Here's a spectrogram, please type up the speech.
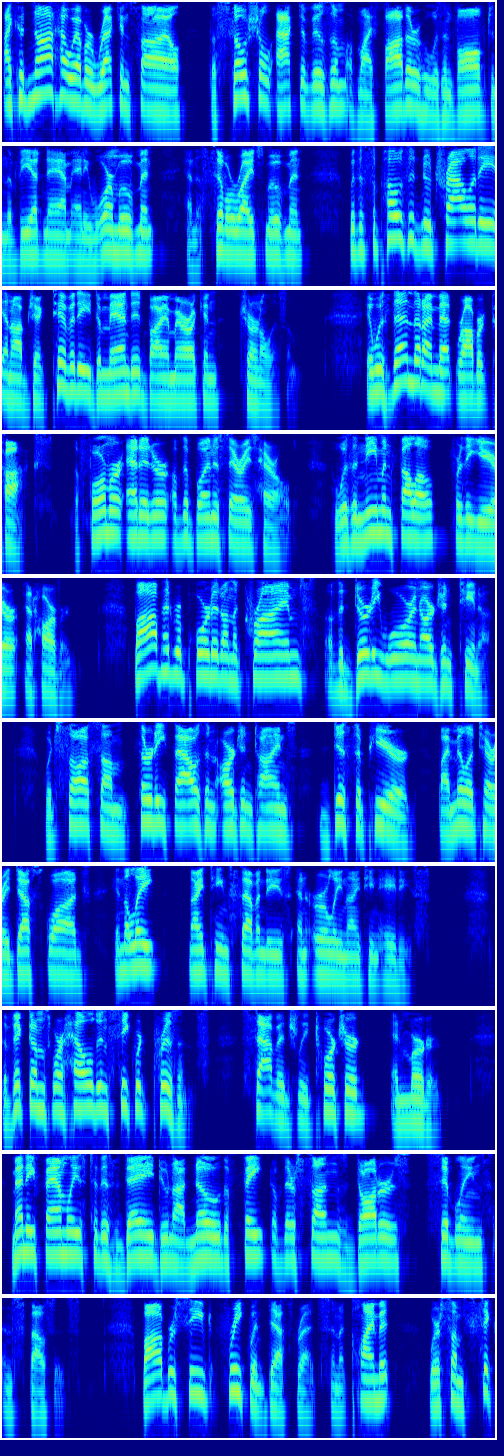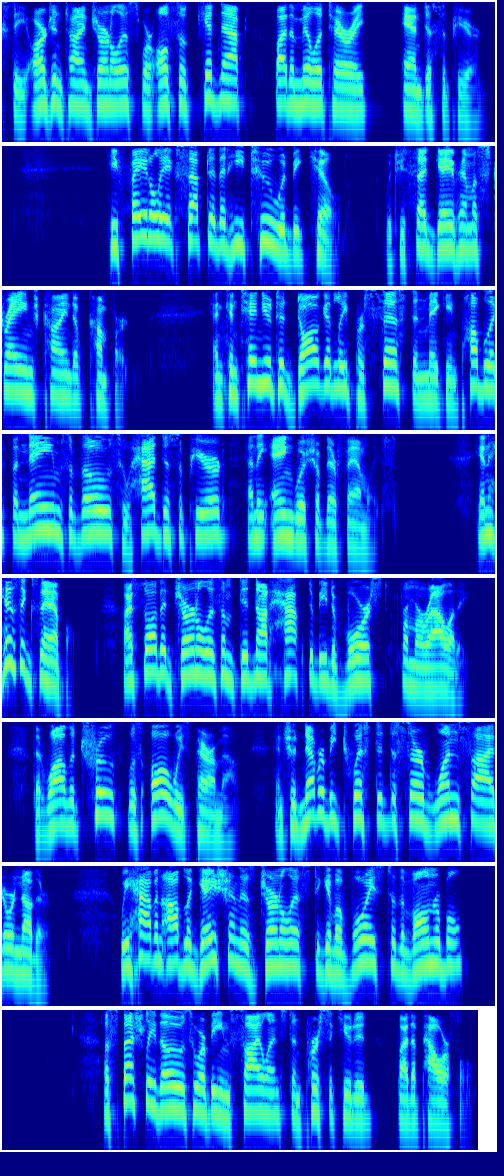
I could not, however, reconcile the social activism of my father who was involved in the Vietnam anti-war movement and the civil rights movement with the supposed neutrality and objectivity demanded by American journalism. It was then that I met Robert Cox, the former editor of the Buenos Aires Herald, who was a Nieman Fellow for the year at Harvard. Bob had reported on the crimes of the dirty war in Argentina, which saw some 30,000 Argentines disappeared by military death squads in the late 1970s and early 1980s. The victims were held in secret prisons, savagely tortured and murdered. Many families to this day do not know the fate of their sons, daughters, siblings, and spouses. Bob received frequent death threats in a climate where some 60 Argentine journalists were also kidnapped by the military and disappeared. He fatally accepted that he too would be killed, which he said gave him a strange kind of comfort, and continued to doggedly persist in making public the names of those who had disappeared and the anguish of their families. In his example, I saw that journalism did not have to be divorced from morality, that while the truth was always paramount and should never be twisted to serve one side or another, we have an obligation as journalists to give a voice to the vulnerable, especially those who are being silenced and persecuted by the powerful.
